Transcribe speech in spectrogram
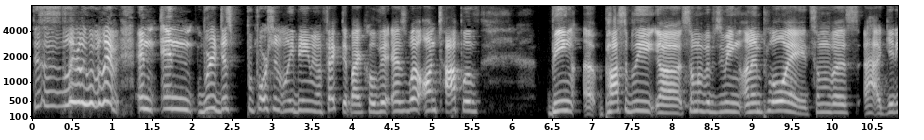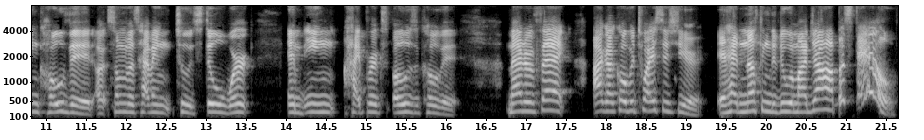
this is literally what we live, and and we're disproportionately being affected by COVID as well. On top of being uh, possibly uh, some of us being unemployed, some of us uh, getting COVID, uh, some of us having to still work and being hyper exposed to COVID. Matter of fact, I got COVID twice this year. It had nothing to do with my job, but still.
